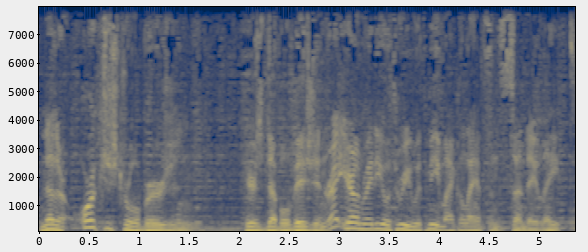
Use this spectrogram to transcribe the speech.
Another orchestral version. Here's Double Vision right here on Radio 3 with me, Michael Anson, Sunday late.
